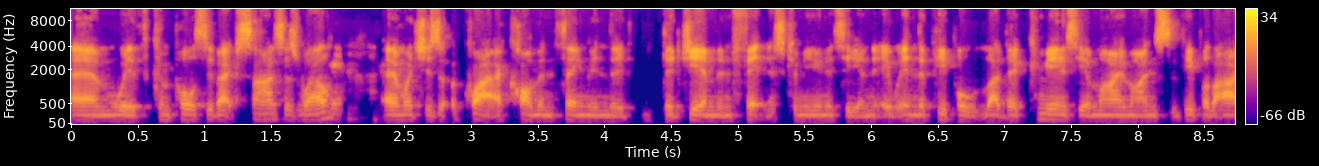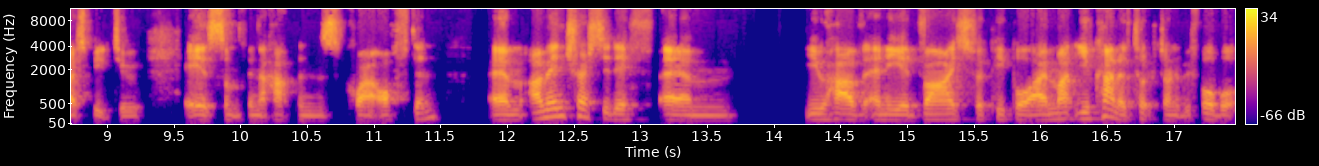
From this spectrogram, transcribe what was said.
um, with compulsive exercise as well, Yeah. um, which is quite a common thing in the, the gym and fitness community. And it, in the people, like the community of my minds, the people that I speak to, it is something that happens quite often. Um, I'm interested if um, you have any advice for people. I might, you kind of touched on it before, but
